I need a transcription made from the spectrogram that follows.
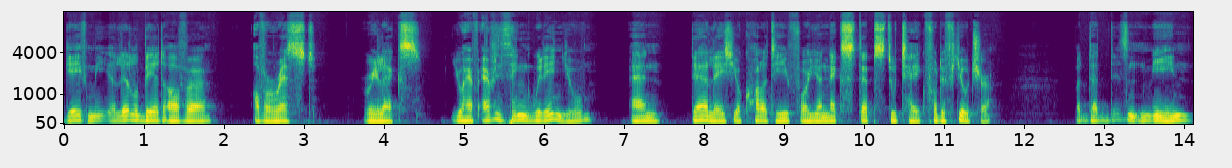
gave me a little bit of a, of a rest, relax. You have everything within you, and there lays your quality for your next steps to take for the future. But that doesn't mean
